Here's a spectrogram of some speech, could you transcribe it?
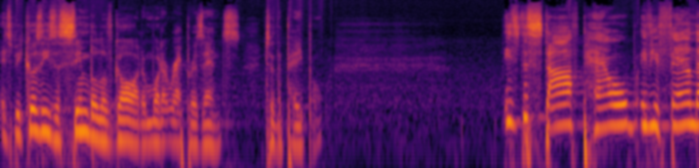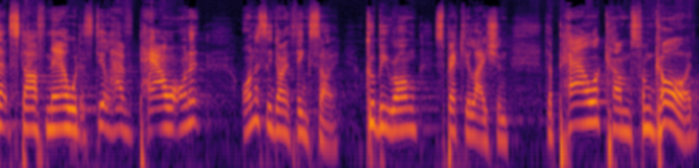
It's because he's a symbol of God and what it represents to the people. Is the staff power? If you found that staff now, would it still have power on it? Honestly, don't think so. Could be wrong, speculation. The power comes from God,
